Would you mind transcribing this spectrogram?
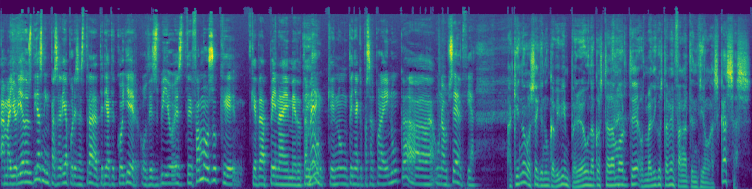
a maioría dos días nin pasaría por esa estrada, tería que coller o desvío este famoso que, que dá pena e medo tamén, e non? que non teña que pasar por aí nunca unha ausencia. Aquí non o sei que nunca vivín, pero é unha costa da ah. morte, os médicos tamén fan atención ás casas.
